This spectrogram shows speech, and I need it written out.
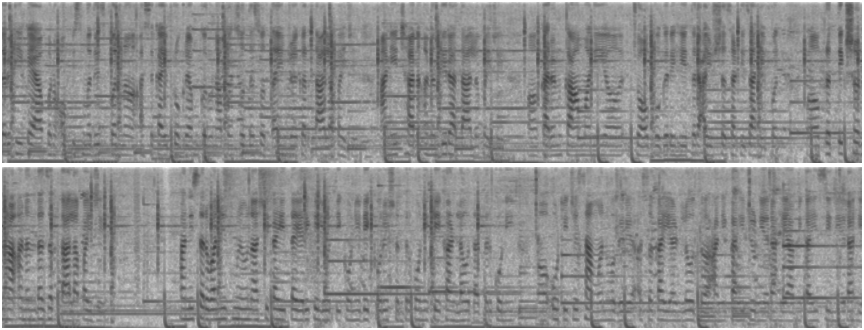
तर ठीक आहे आपण ऑफिसमध्येच पण असं काही प्रोग्राम करून आपण स्वतः स्वतः एन्जॉय करता आला पाहिजे आणि छान आनंदी राहता आलं पाहिजे. कारण काम आणि जॉब वगैरे हे तर आयुष्यासाठीच आहे पण प्रत्येक क्षण हा आनंदात जगता आला पाहिजे. आणि सर्वांनीच मिळून अशी काही तयारी केली होती. कोणी डेकोरेशन तर कोणी केक आणला होता तर कोणी ओटीचे सामान वगैरे असं काही आणलं होतं. आणि काही ज्युनियर आहे आम्ही काही सिनियर आहे.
